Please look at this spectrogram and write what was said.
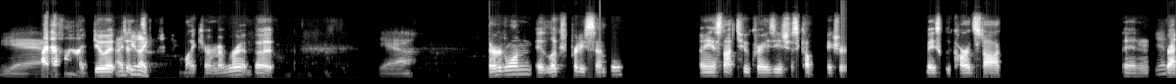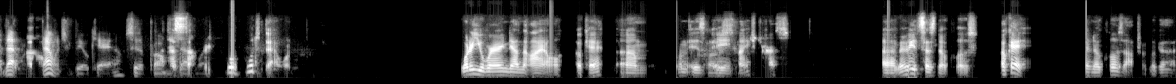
yeah, I definitely like do it. I do like, like can't remember it, but yeah, third one, it looks pretty simple. I mean, it's not too crazy. It's just a couple pictures, basically cardstock, and yeah. That, that that one should be okay. I don't see the problem That's that not one. we'll do that one. What are you wearing down the aisle? Okay. Um, one is a nice dress. Uh, maybe it says no clothes. Okay. No clothes option. Look at that.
